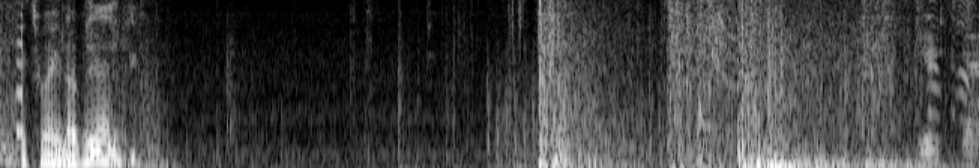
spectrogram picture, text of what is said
จะ ช่วยเราเพื่อนเยอะแยะ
